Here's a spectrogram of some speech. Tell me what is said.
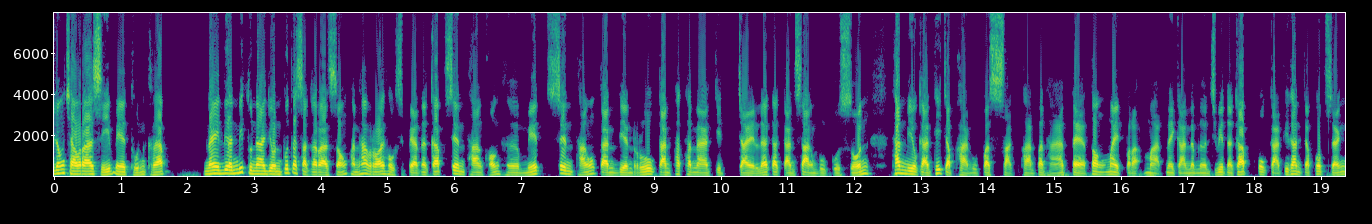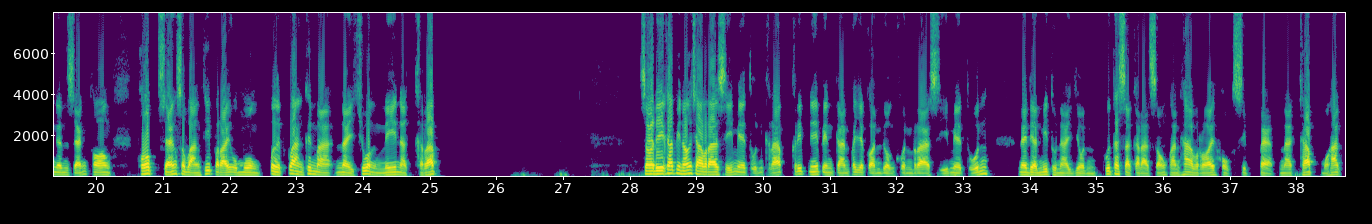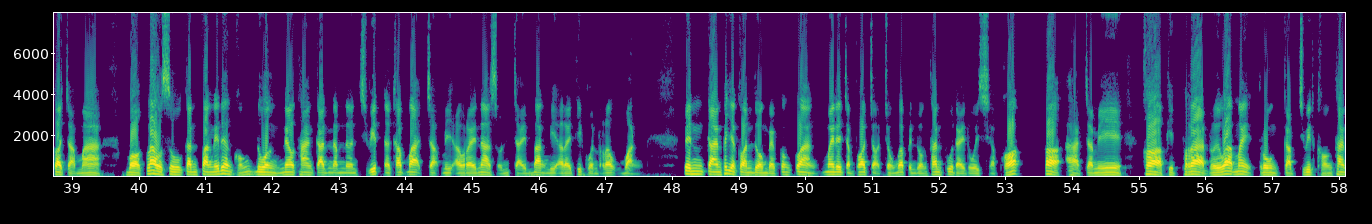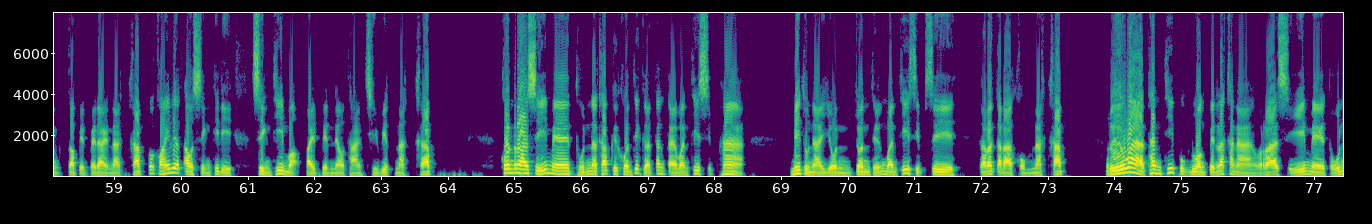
พี่น้องชาวราศีเมถุนครับ ในเดือนมิถุนายนพุทธศักราช 2568 นะครับ เส้นทางของเฮอร์มิตเส้นทางของการเรียนรู้การพัฒนาจิตใจและก็การสร้างบุญกุศล ท่านมีโอกาสที่จะผ่านอุปสรรคผ่านปัญหา แต่ต้องไม่ประมาทในการดำเนินชีวิตนะครับ โอกาสที่ท่านจะพบแสงเงินแสงทอง พบแสงสว่างที่ปลายอุโมงค์เปิดกว้างขึ้นมาในช่วงนี้นะครับ สวัสดีครับพี่น้องชาวราศีเมถุนครับ คลิปนี้เป็นการพยากรณ์ดวงคนราศีเมถุน ในเดือนมิถุนายน พุทธศักราช 2568 นะครับ หมอฮักก็จะมาบอกเล่าสู่กันฟังในเรื่องของดวงแนวทางการดำเนินชีวิตนะครับ ว่าจะมีอะไรน่าสนใจบ้างมีอะไรที่ควรระวัง เป็นการพยากรณ์ดวงแบบกว้างๆไม่ได้จำเพาะเจาะจงว่าเป็นดวงท่านผู้ใดโดยเฉพาะ ก็อาจจะมีข้อผิดพลาดหรือว่าไม่ตรงกับชีวิตของท่านก็เป็นไปได้นะครับ ก็ขอให้เลือกเอาสิ่งที่ดี สิ่งที่เหมาะไปเป็นแนวทางชีวิตนะครับ คนราศีเมถุนนะครับ คือคนที่เกิดตั้งแต่วันที่ 15 มิถุนายนจนถึงวันที่ 14 กรกฎาคมนะครับ หรือว่าท่านที่ผูกดวงเป็นลัคนาราศีเมถุน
